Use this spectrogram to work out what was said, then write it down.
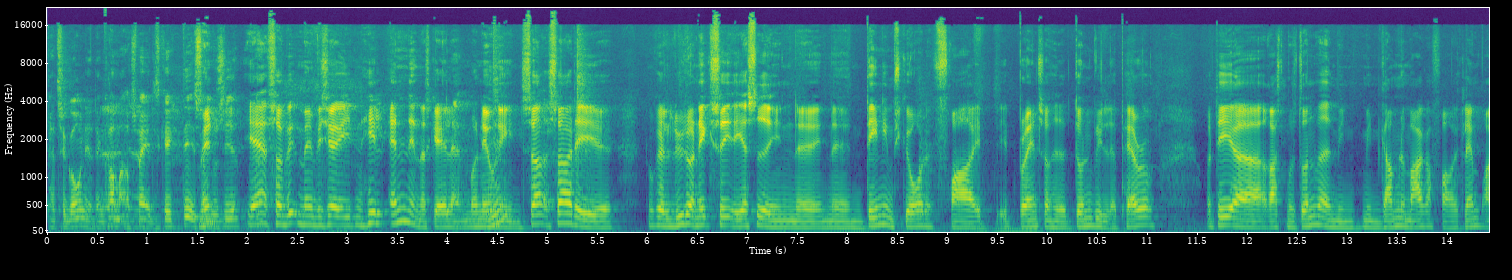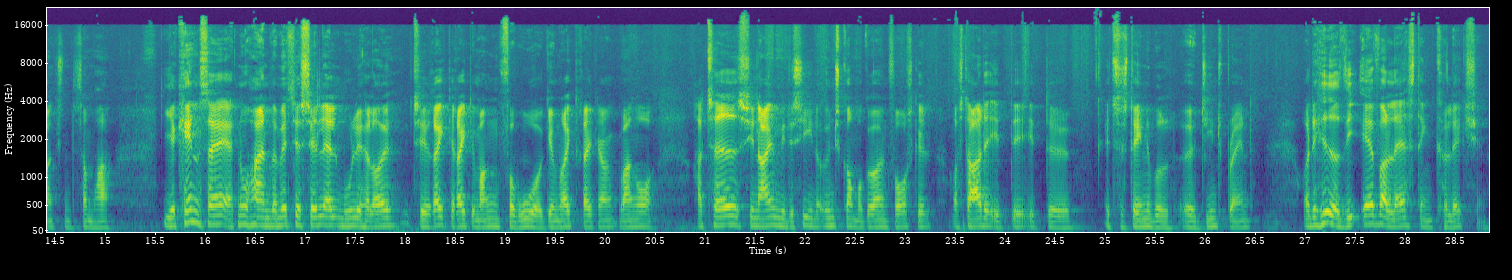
Patagonia. Den kommer ja, ja. automatisk, ikke? Det er som men, du siger. Ja, så, men hvis jeg i den helt anden ende af skalaen må nævne mm. en, så, så er det, øh, nu kan lytteren ikke se, at jeg sidder i en, øh, en, en denim-skjorte fra et, et brand, som hedder Dunville Apparel, og det er Rasmus Dunvad, min, min gamle makker fra reklamebranchen, som har i erkendelse af, at nu har han været med til at sælge alt muligt halløj til rigtig, rigtig mange forbrugere gennem rigtig, rigtig mange år, har taget sin egen medicin og ønsker om at gøre en forskel og starte et, et, et, øh, et sustainable øh, jeans brand. Og det hedder The Everlasting Collection.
